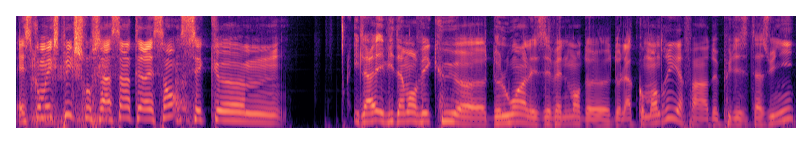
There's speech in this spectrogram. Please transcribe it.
Et ce qu'on m'explique, je trouve ça assez intéressant, c'est que hum, il a évidemment vécu euh, de loin les événements de, de la commanderie, enfin depuis les États-Unis,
